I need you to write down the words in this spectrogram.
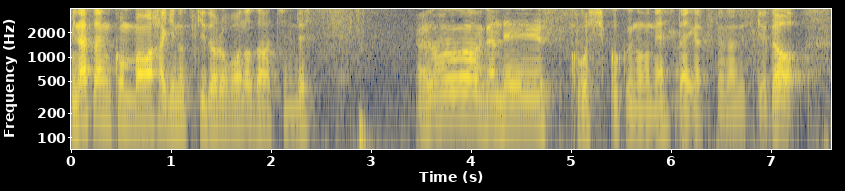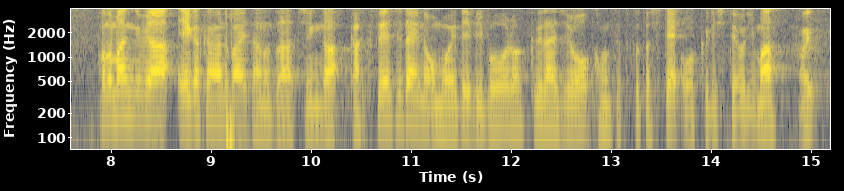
皆さんこんばんは。萩の月泥棒のザワチンです。あのー、むちゃんです。ここ漆黒のね大学生なんですけどこの番組は映画館アルバイターのザワチンが学生時代の思い出美貌録ラジオをコンセプトとしてお送りしております。はい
